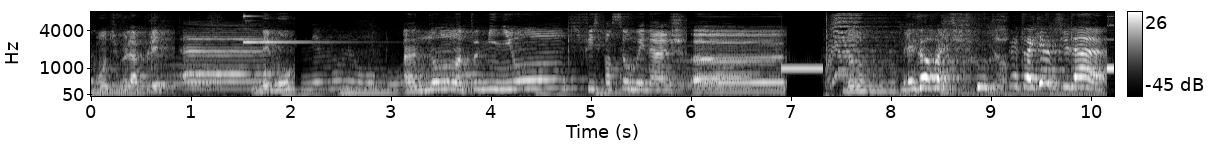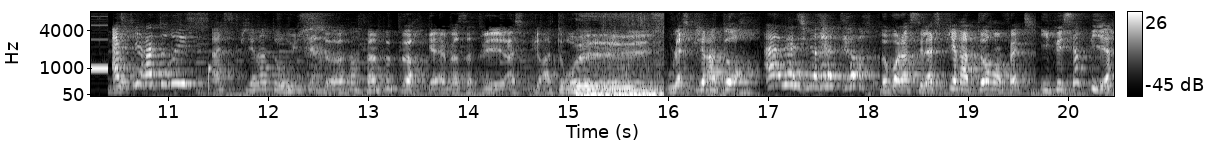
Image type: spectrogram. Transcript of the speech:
Comment tu veux l'appeler? Euh... Nemo Nemo le robot. Un nom un peu mignon qui fait penser au ménage. Euh. Non, non, non, non. Mais non, pas du tout. Mais toi calme celui-là. Aspiratorus. Aspiratorus. Ça fait un peu peur quand même. hein, Ça fait Aspiratorus. Ou l'aspirator. Ah, l'aspirateur. Donc voilà, c'est l'aspirator en fait. Il fait serpillière.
